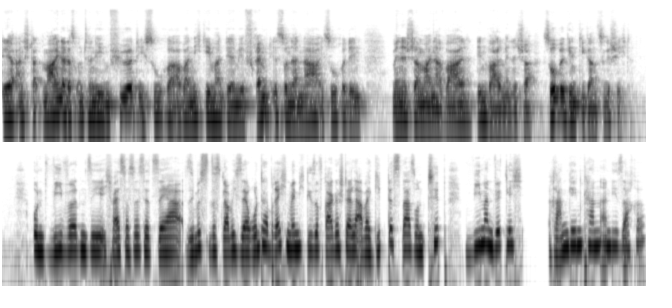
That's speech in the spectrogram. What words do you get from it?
der anstatt meiner das Unternehmen führt. Ich suche aber nicht jemand, der mir fremd ist, sondern nah. Ich suche den Manager meiner Wahl, den Wahlmanager. So beginnt die ganze Geschichte. Und wie würden Sie, ich weiß, das ist jetzt sehr, Sie müssten das, glaube ich, sehr runterbrechen, wenn ich diese Frage stelle, aber gibt es da so einen Tipp, wie man wirklich rangehen kann an die Sache?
